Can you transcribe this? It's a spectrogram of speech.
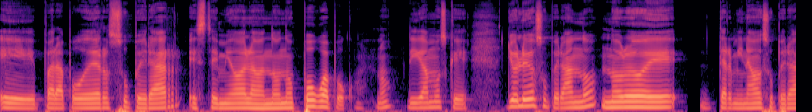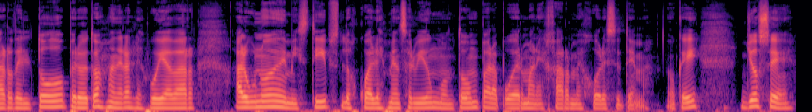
eh, para poder superar este miedo al abandono poco a poco, ¿no? Digamos que yo lo he ido superando, no lo he terminado de superar del todo, pero de todas maneras les voy a dar algunos de mis tips, los cuales me han servido un montón para poder manejar mejor ese tema, ¿ok? Yo sé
